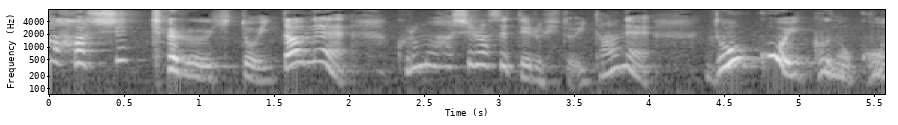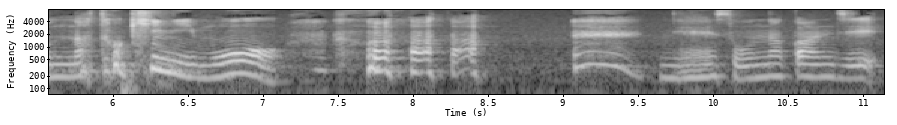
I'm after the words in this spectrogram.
走ってる人いたね。車走らせてる人いたね。どこ行くの？こんな時にも。ねそんな感じ。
